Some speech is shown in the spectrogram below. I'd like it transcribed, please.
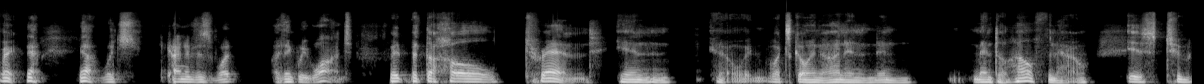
Right. Yeah. Yeah. Which kind of is what I think we want. But but the whole trend in you know what's going on in in mental health now is to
